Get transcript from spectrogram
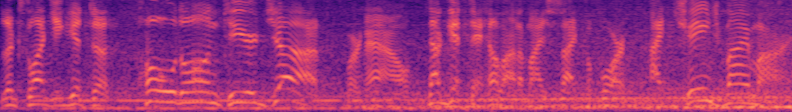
Looks like you get to hold on to your job for now. Now get the hell out of my sight before I change my mind.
